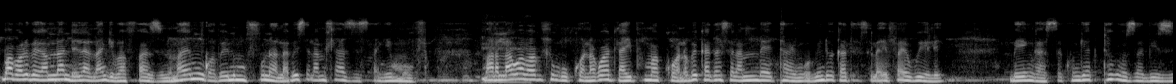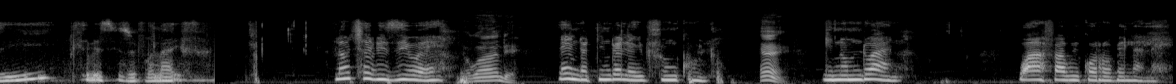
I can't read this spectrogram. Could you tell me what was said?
Ubaba lobe kamlandela nangebafazini noma emngqwabeni umfuna la bese lamhlazisa ngemuva. Mara la kwaba buhlungu khona kwathi la iphuma khona bekade selambetha ngoba into ekade selayifa kuye le beyingasekho ngiyakuthokoza bizi hle besizwe for life. Lotshebiziwe akwande? Eyi ndoda into leyo ibuhlungu khulu. Um nginomntwana wafa kwikorobela leyo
